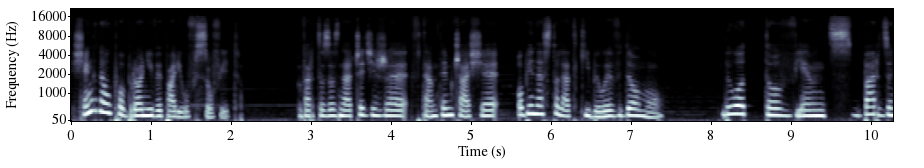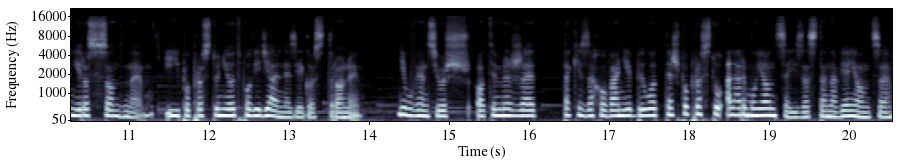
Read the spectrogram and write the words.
sięgnął po broń i wypalił w sufit. Warto zaznaczyć, że w tamtym czasie obie nastolatki były w domu. Było to więc bardzo nierozsądne i po prostu nieodpowiedzialne z jego strony. Nie mówiąc już o tym, że takie zachowanie było też po prostu alarmujące i zastanawiające.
